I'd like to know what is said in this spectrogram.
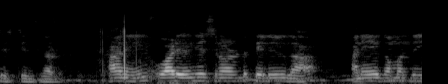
సృష్టించినాడు. కానీ వాడు ఏం చేస్తున్నాడంటే తెలివిగా అనేక మంది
